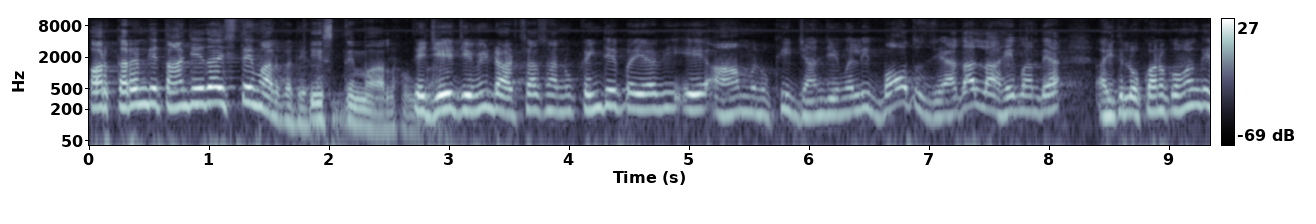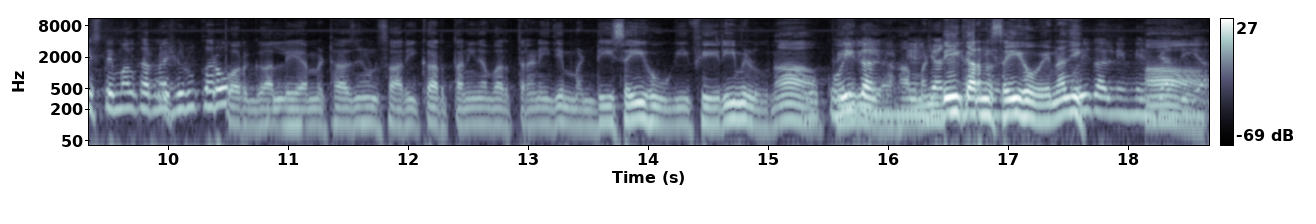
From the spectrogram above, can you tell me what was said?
ਔਰ ਕਰਨਗੇ ਤਾਂ ਜੇ ਇਹਦਾ ਇਸਤੇਮਾਲ ਵਧੇਗਾ। ਇਸਤੇਮਾਲ ਹੋ ਤੇ ਜੇ ਜਿਵੇਂ ਡਾਕਟਰ ਸਾਹਿਬ ਸਾਨੂੰ ਕਹਿੰਦੇ ਪਏ ਆ ਵੀ ਇਹ ਆਮ ਮਨੁੱਖੀ ਜਨ ਜੀਵਨ ਲਈ ਬਹੁਤ ਜ਼ਿਆਦਾ ਲਾਹੇਵੰਦ ਆ ਅਸੀਂ ਤੇ ਲੋਕਾਂ ਨੂੰ ਕਹਾਂਗੇ ਇਸਤੇਮਾਲ ਕਰਨਾ ਸ਼ੁਰੂ ਕਰੋ। ਪਰ ਗੱਲ ਇਹ ਆ ਮਿੱਠਾ ਜੀ ਹੁਣ ਸਾਰੀ ਘਰ ਤਾਂ ਨਹੀਂ ਨਾ ਵਰਤਣੀ ਜੇ ਮੰਡੀ ਸਹੀ ਹੋਊਗੀ ਫੇਰ ਹੀ ਮਿਲੂ ਨਾ ਕੋਈ ਗੱਲ। ਨਹੀਂ ਮੰਡੀਕਰਨ ਸਹੀ ਹੋਵੇ ਨਾ ਜੀ। ਕੋਈ ਗੱਲ ਨਹੀਂ ਮਿਲ ਜਾਂਦੀ ਆ।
